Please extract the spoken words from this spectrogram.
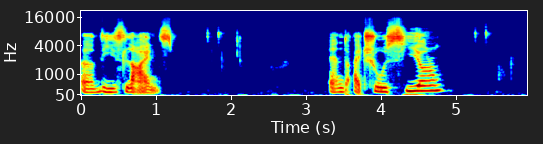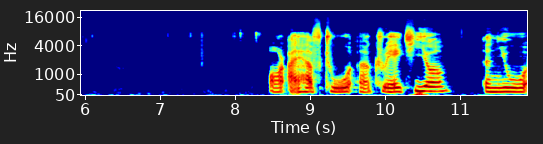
uh, these lines. And I choose here, or I have to uh, create here a new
